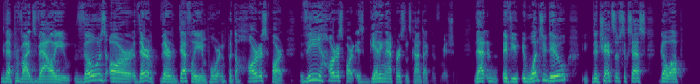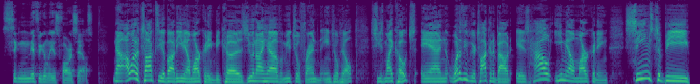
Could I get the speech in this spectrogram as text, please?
that provides value those are they're they're definitely important but the hardest part the hardest part is getting that person's contact information. That if you once you do the chances of success go up significantly as far as sales. Now i want to talk to you about email marketing because you and i have a mutual friend angel hill. She's my coach and one of the things we were talking about is how email marketing seems to be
